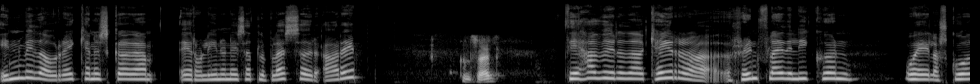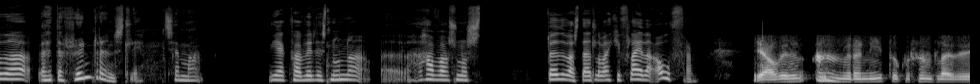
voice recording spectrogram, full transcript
innviða á Reykjaneskaga er á línunni Sætlu Blessaður Ari. Góðan sæl. Þið hafið verið að keira raunflæði líkun og eiginlega skoða þetta raunrensli sem að, já hvað verðist núna hafa svona stöðvast allavega ekki flæða áfram. Já, við höfum verið að nýta okkur raunflæði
